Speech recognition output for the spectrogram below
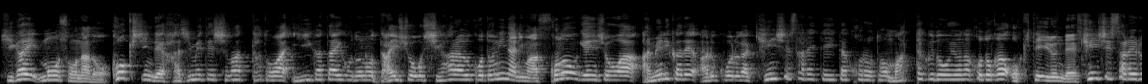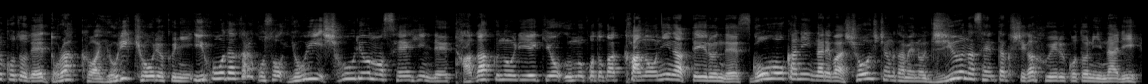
被害妄想など、好奇心で始めてしまったとは言い難いほどの代償を支払うことになります。この現象はアメリカでアルコールが禁止されていた頃と全く同様なことが起きているんです。禁止されることでドラッグはより強力に、違法だからこそより少量の製品で多額の利益を生むことが可能になっているんです。合法化になれば消費者のための自自由な選択肢が増えることになり、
